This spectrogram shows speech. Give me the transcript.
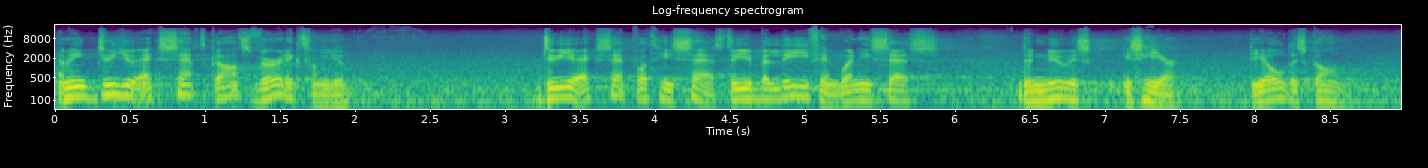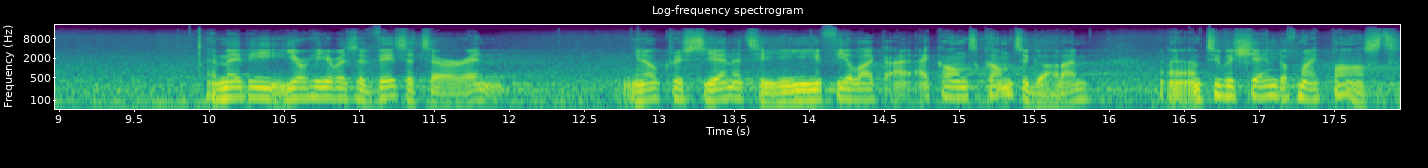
I mean, do you accept God's verdict on you? Do you accept what He says? Do you believe Him when He says, the new is, is here, the old is gone? And maybe you're here as a visitor and, you know, Christianity, you feel like I, I can't come to God. I'm, I'm too ashamed of my past.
